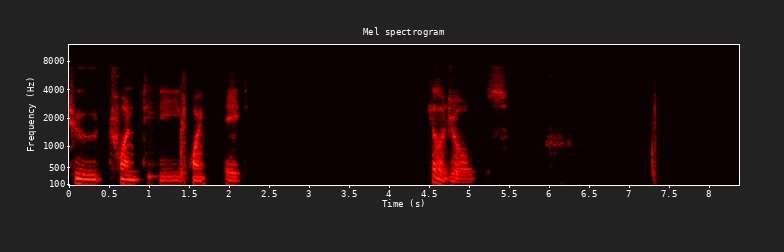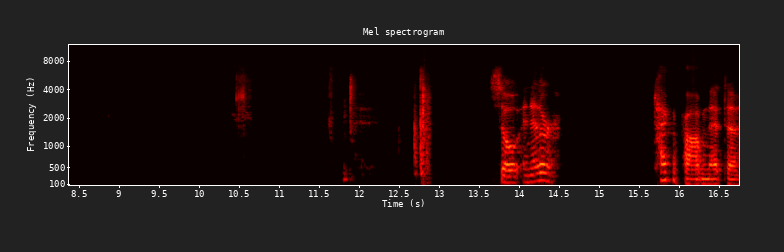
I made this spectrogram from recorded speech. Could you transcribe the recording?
220.8 kilojoules. So another type of problem that uh,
